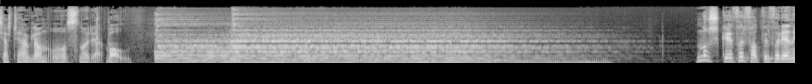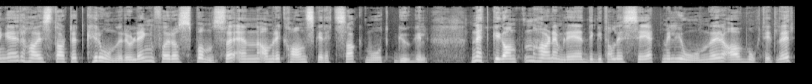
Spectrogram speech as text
Kjersti Haugland og Snorre Valen. Norske forfatterforeninger har startet kronerulling for å sponse en amerikansk rettssak mot Google. Nettgiganten har nemlig digitalisert millioner av boktitler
